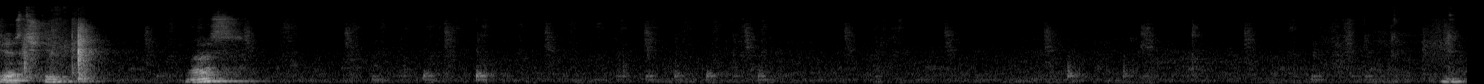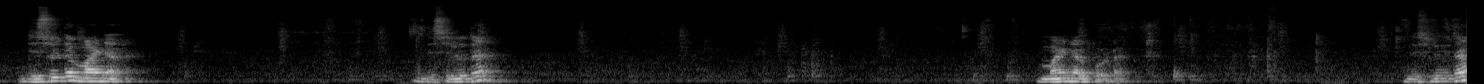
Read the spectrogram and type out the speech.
CH3 plus this will be the minor this will be the minor product this will be the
